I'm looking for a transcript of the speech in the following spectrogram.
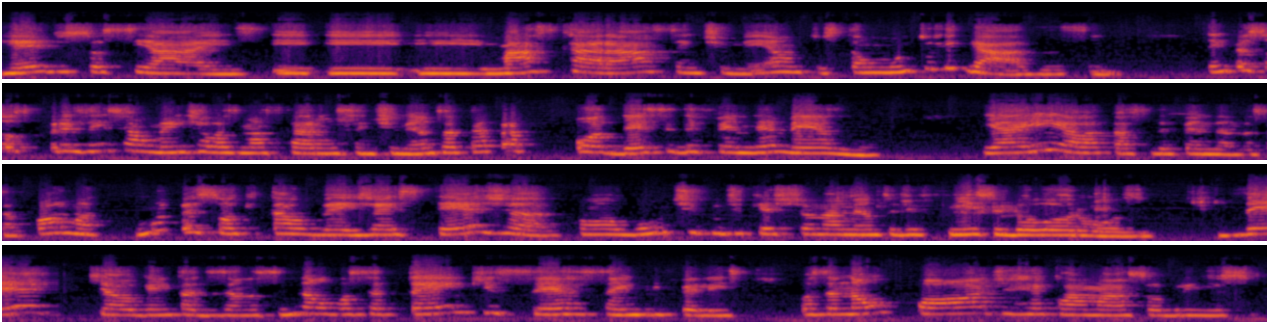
redes sociais e, e- e mascarar sentimentos estão muito ligados, assim tem pessoas que presencialmente elas mascaram os sentimentos até para poder se defender mesmo. E aí ela está se defendendo dessa forma, uma pessoa que talvez já esteja com algum tipo de questionamento difícil e doloroso, vê que alguém está dizendo assim, não, você tem que ser sempre feliz, você não pode reclamar sobre isso,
